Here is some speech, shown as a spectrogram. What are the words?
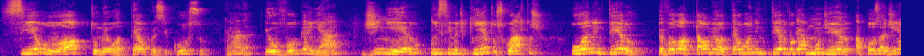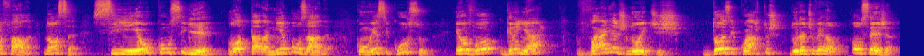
se eu loto meu hotel com esse curso, cara, eu vou ganhar dinheiro em cima de 500 quartos o ano inteiro. Eu vou lotar o meu hotel o ano inteiro, vou ganhar muito dinheiro. A pousadinha fala: Nossa, se eu conseguir lotar a minha pousada com esse curso, eu vou ganhar várias noites, 12 quartos durante o verão. Ou seja,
